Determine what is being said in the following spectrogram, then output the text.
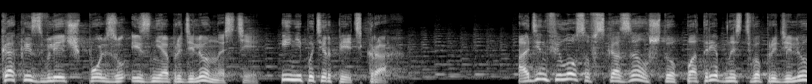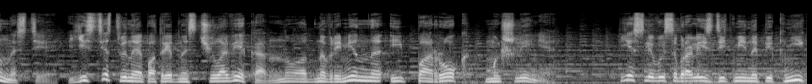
Как извлечь пользу из неопределенности и не потерпеть крах один философ сказал, что потребность в определенности – естественная потребность человека, но одновременно и порог мышления. Если вы собрались с детьми на пикник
